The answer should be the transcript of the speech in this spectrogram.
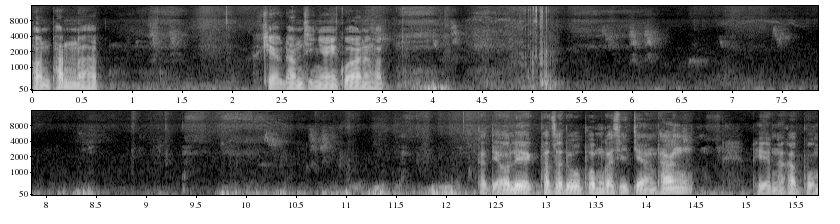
ทอนพันธุ์นะครับ แขกดำสีใหญ่กว่านะครับ ก็เดี๋ยวเลขพัสดุผมกับสีแจ้งทั้งเพจนะครับ ผม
